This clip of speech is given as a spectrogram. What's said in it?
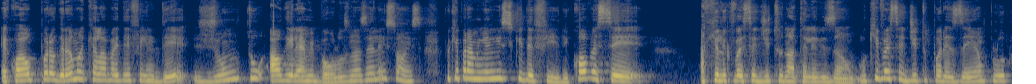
é qual é o programa que ela vai defender junto ao Guilherme Boulos nas eleições. Porque para mim é isso que define. Qual vai ser aquilo que vai ser dito na televisão? O que vai ser dito, por exemplo,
